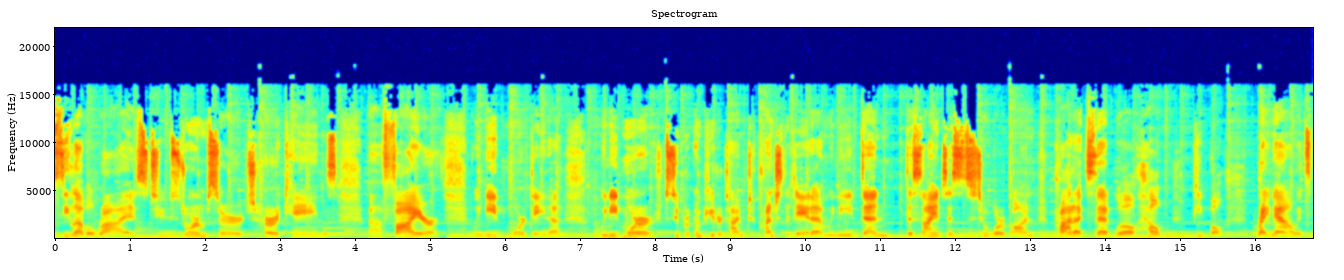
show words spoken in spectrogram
sea level rise to storm surge, hurricanes, uh, fire. We need more data. We need more supercomputer time to crunch the data, and we need then the scientists to work on products that will help people right now it's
